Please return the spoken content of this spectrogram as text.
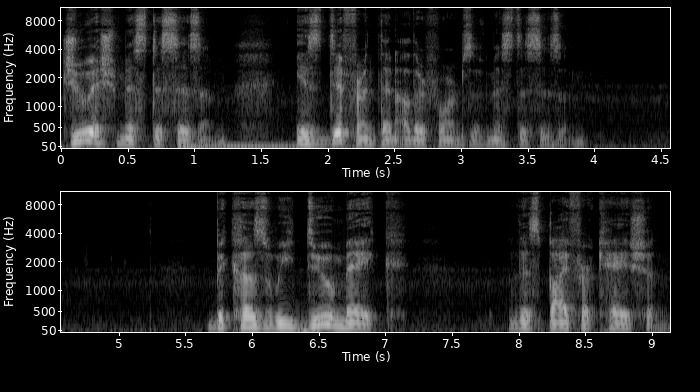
Jewish mysticism, is different than other forms of mysticism. Because we do make this bifurcation.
